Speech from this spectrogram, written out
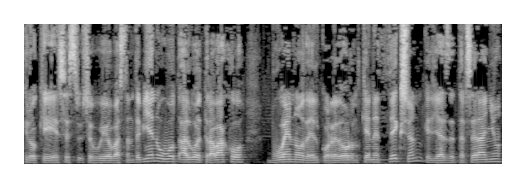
Creo que se, se vio bastante bien. Hubo algo de trabajo bueno del corredor Kenneth Dixon, que ya es de tercer año,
